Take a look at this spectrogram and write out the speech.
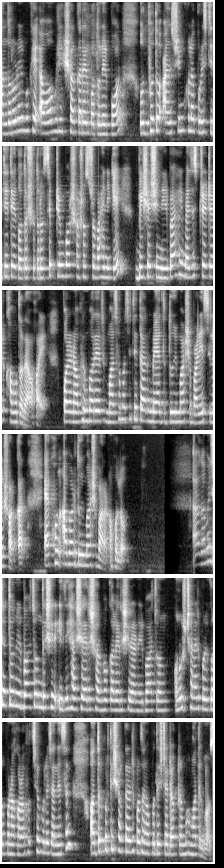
আন্দোলনের মুখে আওয়ামী লীগ সরকারের পতনের পর উদ্ভূত আইনশৃঙ্খলা পরিস্থিতিতে গত সতেরো সেপ্টেম্বর সশস্ত্র বাহিনীকে বিশেষ নির্বাহী ম্যাজিস্ট্রেটের ক্ষমতা দেওয়া হয়। পরে নভেম্বরের মাঝামাঝিতে তার মেয়াদ দুই মাস বাড়িয়েছিল সরকার। এখন আবার দুই মাস বাড়ানো হলো। আগামী জাতীয় নির্বাচন দেশের ইতিহাসের সর্বকালের সেরা নির্বাচন অনুষ্ঠানের পরিকল্পনা করা হচ্ছে বলে জানিয়েছেন অন্তর্বর্তী সরকারের প্রধান উপদেষ্টা ডক্টর মোহাম্মদ ইউনুস।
